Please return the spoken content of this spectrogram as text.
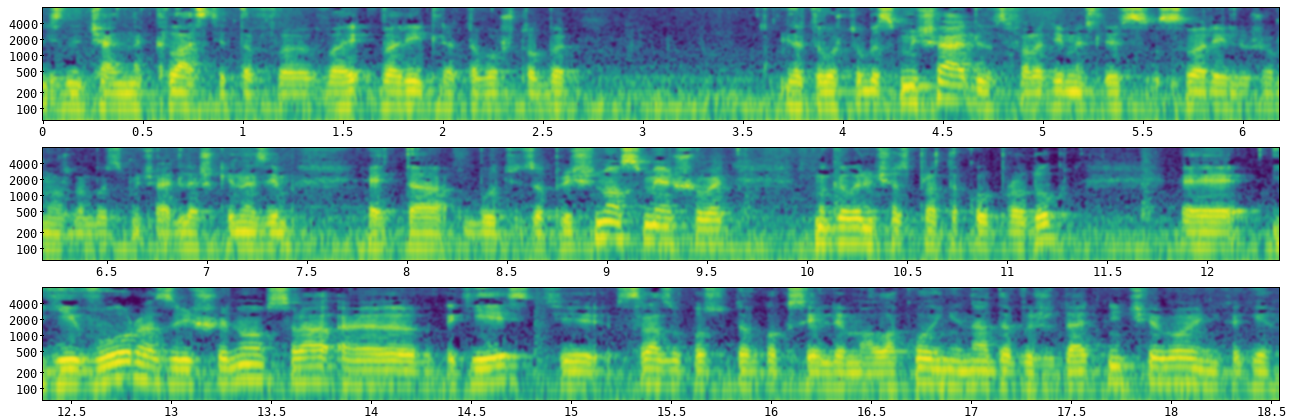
изначально класть это, варить для того, чтобы для того, чтобы смешать, для сфарадим, если сварили, уже можно будет смешать, для шкиназим это будет запрещено смешивать. Мы говорим сейчас про такой продукт. Э, его разрешено э, есть сразу после того, как съели молоко, и не надо выжидать ничего, и никаких,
